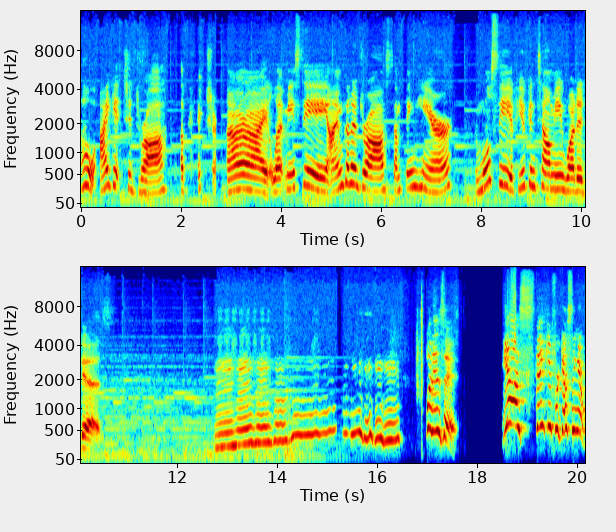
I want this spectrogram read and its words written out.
Oh, I get to draw a picture. All right, let me see. I'm going to draw something here, and we'll see if you can tell me what it is. what is it? Yes, thank you for guessing it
